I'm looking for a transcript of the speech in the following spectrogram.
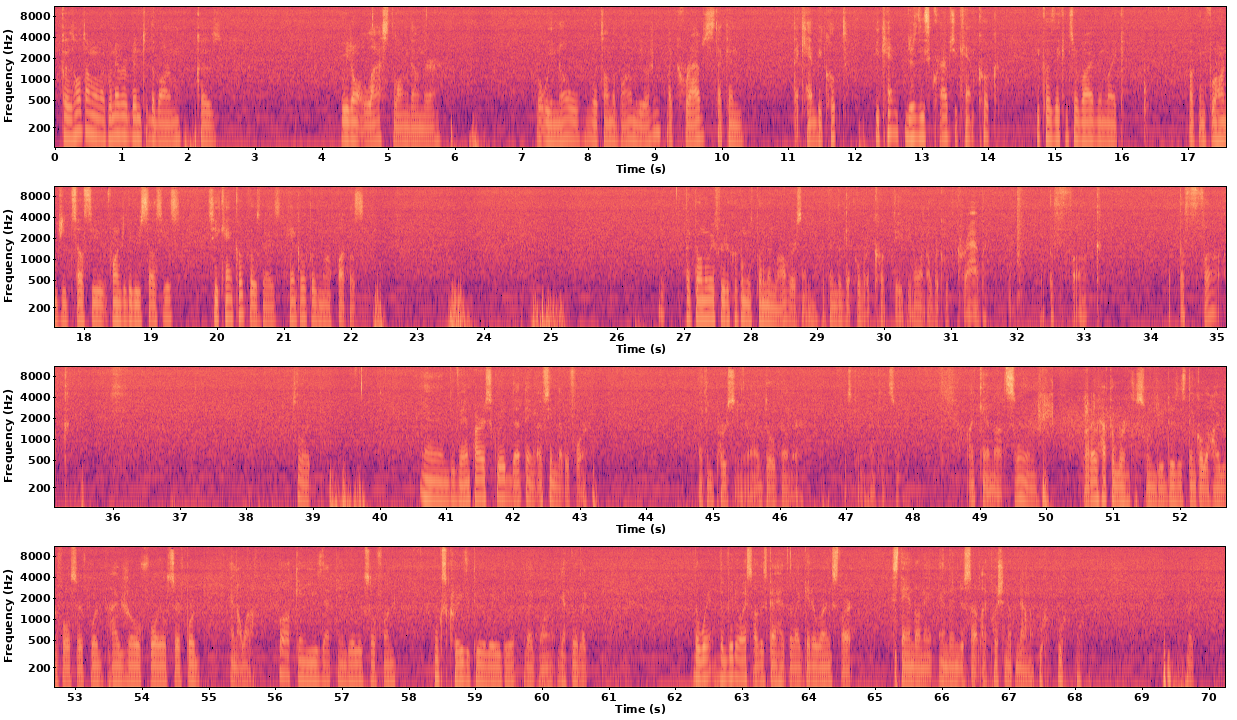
Cause the whole time I'm like, we've never been to the bottom, cause we don't last long down there but we know what's on the bottom of the ocean like crabs that can that can't be cooked. You can't there's these crabs you can't cook because they can survive in like fucking 400 celsius 400 degrees celsius. So you can't cook those guys. You can't cook those motherfuckers. Like the only way for you to cook them is put them in lava or something but then they'll get overcooked dude. You don't want overcooked crab. What the fuck? What the fuck And the vampire squid, that thing, I've seen that before. Like in person, you know, I dove down there. Just kidding, I can't swim. I cannot swim. But I have to learn to swim, dude. There's this thing called a hydrofoil surfboard. Hydrofoil surfboard. And I want to fucking use that thing, dude. It looks so fun. Looks crazy, too, the way you do it. Like, one, you have to, like, the way, the video I saw, this guy had to, like, get a running start, stand on it, and then just start, like, pushing up and down, like, whoo, whoo like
